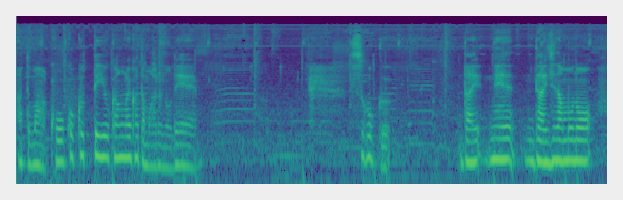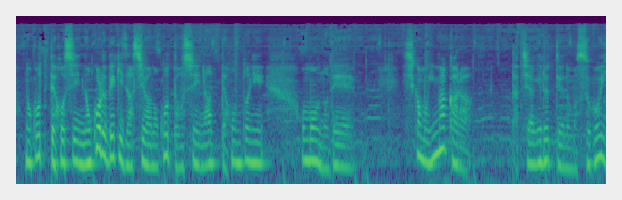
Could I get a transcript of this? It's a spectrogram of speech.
あとまあ広告っていう考え方もあるのですごく大,、ね、大事なもの残ってほしい残るべき雑誌は残ってほしいなって本当に思うのでしかも今から立ち上げるっていうのもすごい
